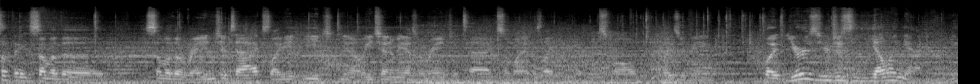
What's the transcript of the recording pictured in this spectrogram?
also think some of the some of the range attacks, like each you know each enemy has a range attack. So mine is like a small laser beam, but yours you're just yelling at me,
